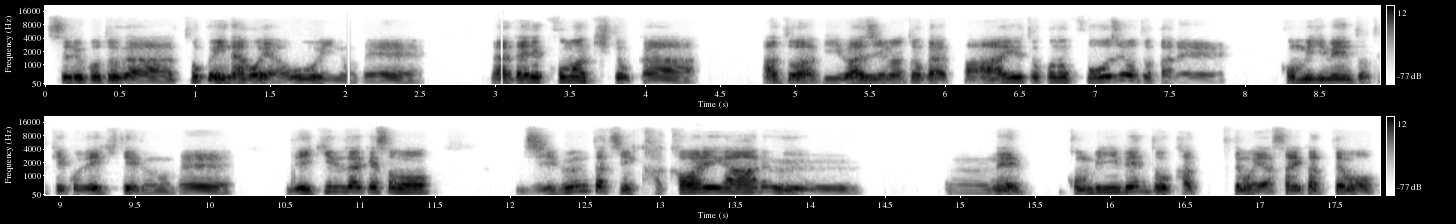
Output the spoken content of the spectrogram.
することが、特に名古屋多いので、だから大体小牧とか、あとは琵琶島とか、やっぱああいうとこの工場とかでコンビニ弁当って結構できているので、できるだけその自分たちに関わりがある、うんね、コンビニ弁当買っても野菜買っても、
